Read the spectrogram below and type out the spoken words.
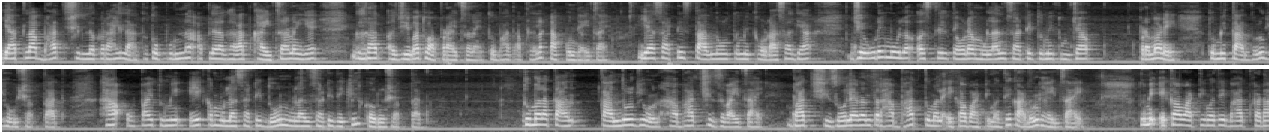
यातला भात शिल्लक राहिला तर तो पुन्हा आपल्याला घरात खायचा नाही आहे घरात अजिबात वापरायचा नाही. तो भात आपल्याला टाकून द्यायचा आहे. यासाठीच तांदूळ तुम्ही थोडासा घ्या. जेवढे मुलं असतील तेवढ्या मुलांसाठी तुम्ही तुमच्या प्रमाणे तुम्ही तांदूळ घेऊ शकतात. हा उपाय तुम्ही एक मुलासाठी दोन मुलांसाठी देखील करू शकतात. तुम्हाला तां तांदूळ घेऊन हा भात शिजवायचा आहे. भात शिजवल्यानंतर हा भात तुम्हाला एका वाटीमध्ये काढून घ्यायचा आहे. तुम्ही एका वाटीमध्ये भात काढा.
